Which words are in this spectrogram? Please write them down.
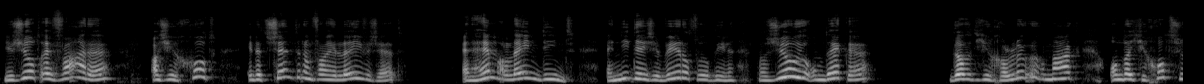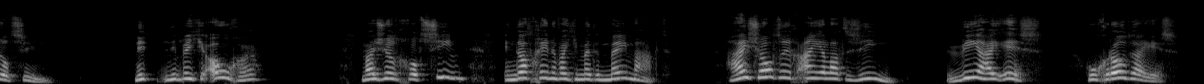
Je zult ervaren, als je God in het centrum van je leven zet en Hem alleen dient en niet deze wereld wil dienen, dan zul je ontdekken dat het je gelukkig maakt omdat je God zult zien. Niet, niet met je ogen, maar je zult God zien in datgene wat je met Hem meemaakt. Hij zal zich aan je laten zien wie Hij is, hoe groot Hij is.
